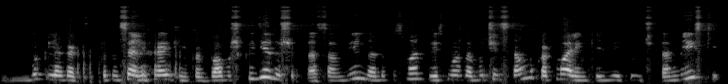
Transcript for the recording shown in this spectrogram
ну, для как потенциальных родителей, как бабушек и дедушек, на самом деле надо посмотреть. Здесь можно обучиться тому, как маленькие дети учат английский,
